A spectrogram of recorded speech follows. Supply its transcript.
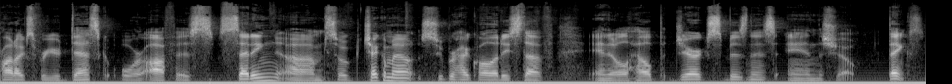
products for your desk or office setting. Um, so check them out, super high quality stuff, and it'll help Jarek's business and the show. Thanks.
